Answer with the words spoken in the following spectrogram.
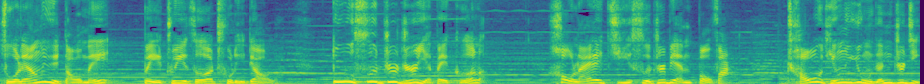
左良玉倒霉被追责处理掉了，都司之职也被革了。后来几次之变爆发。朝廷用人之际，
